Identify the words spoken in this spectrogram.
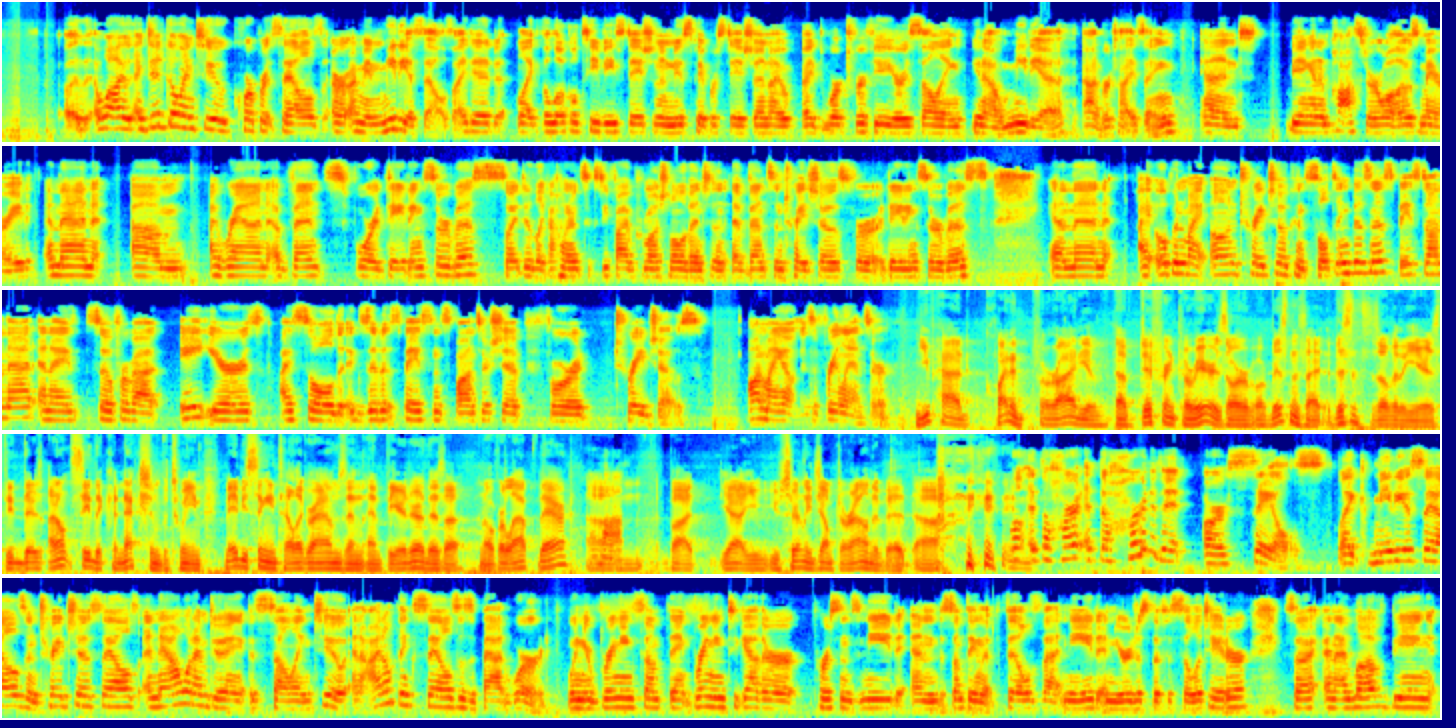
well, I, I, did go into corporate sales, or I mean, media sales. I did like the local TV station and newspaper station. I, I worked for a few years selling, you know, media advertising and being an imposter while I was married. And then um, I ran events for a dating service. So I did like 165 promotional events, events and trade shows for a dating service. And then I opened my own trade show consulting business based on that. And I, so for about eight years, I sold exhibit space and sponsorship for trade shows on my own as a freelancer. You've had quite a variety of, of different careers or, or business uh, businesses over the years. There's, I don't see the connection between maybe singing telegrams and, and theater. There's a, an overlap there. Uh-huh. Um, but yeah, you, you certainly jumped around a bit. Uh, well, at the heart at the heart of it are sales, like media sales and trade show sales. And now what I'm doing is selling too. And I don't think sales is a bad word when you're bringing something, bringing together person's need and something that fills that need, and you're just the facilitator. So, and I love being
